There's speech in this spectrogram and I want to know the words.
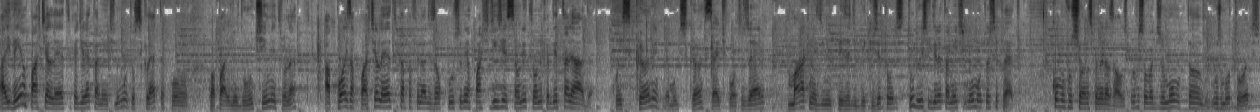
Aí vem a parte elétrica diretamente no motocicleta com, com o aparelho do multímetro, né? Após a parte elétrica, para finalizar o curso, vem a parte de injeção eletrônica detalhada, com scanner, da Multiscan 7.0, máquinas de limpeza de bico injetores, tudo isso diretamente no motocicleta. Como funcionam as primeiras aulas? O professor vai desmontando os motores,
